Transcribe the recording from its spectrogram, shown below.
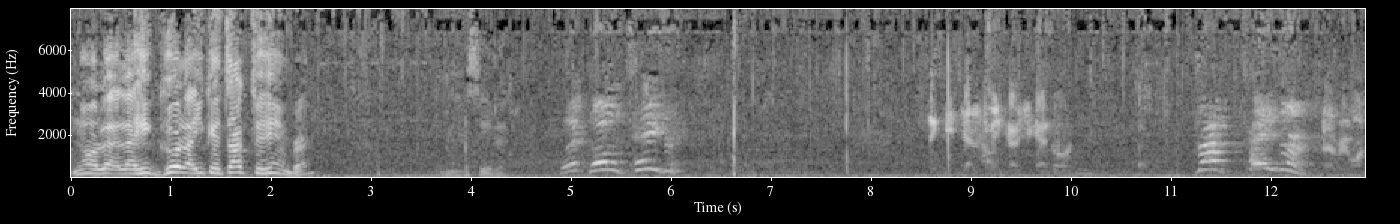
No, like, like he good. Like you can talk to him, bro. I see that. Let go of the taser. How many cars you got going? Drop the taser. everyone.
